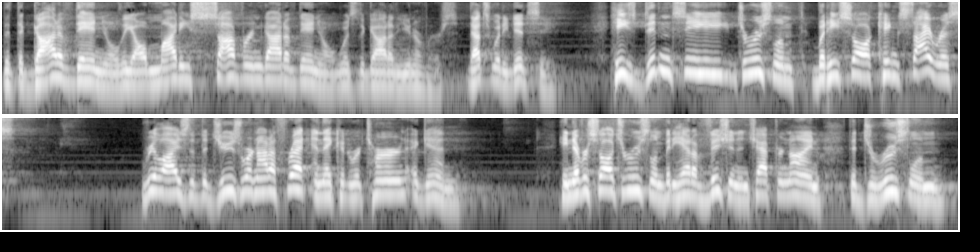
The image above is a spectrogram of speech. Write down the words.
that the God of Daniel, the almighty sovereign God of Daniel, was the God of the universe. That's what he did see. He didn't see Jerusalem, but he saw King Cyrus realize that the Jews were not a threat and they could return again. He never saw Jerusalem, but he had a vision in chapter 9 that Jerusalem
